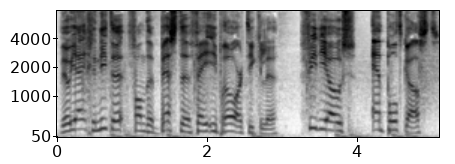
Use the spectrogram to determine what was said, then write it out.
Wil jij genieten van de beste VI Pro-artikelen, video's en podcasts?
